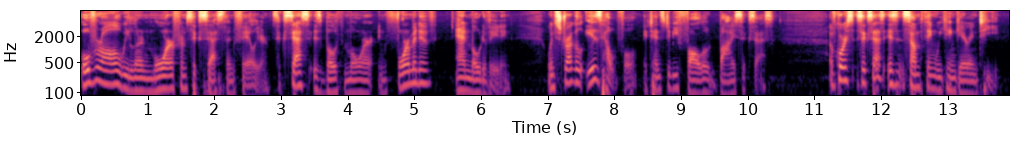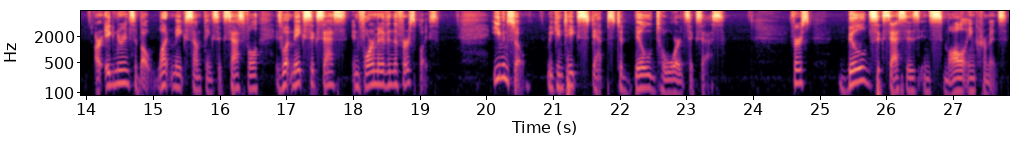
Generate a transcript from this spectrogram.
Overall, we learn more from success than failure. Success is both more informative and motivating. When struggle is helpful, it tends to be followed by success. Of course, success isn't something we can guarantee. Our ignorance about what makes something successful is what makes success informative in the first place. Even so, we can take steps to build toward success. First, build successes in small increments.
